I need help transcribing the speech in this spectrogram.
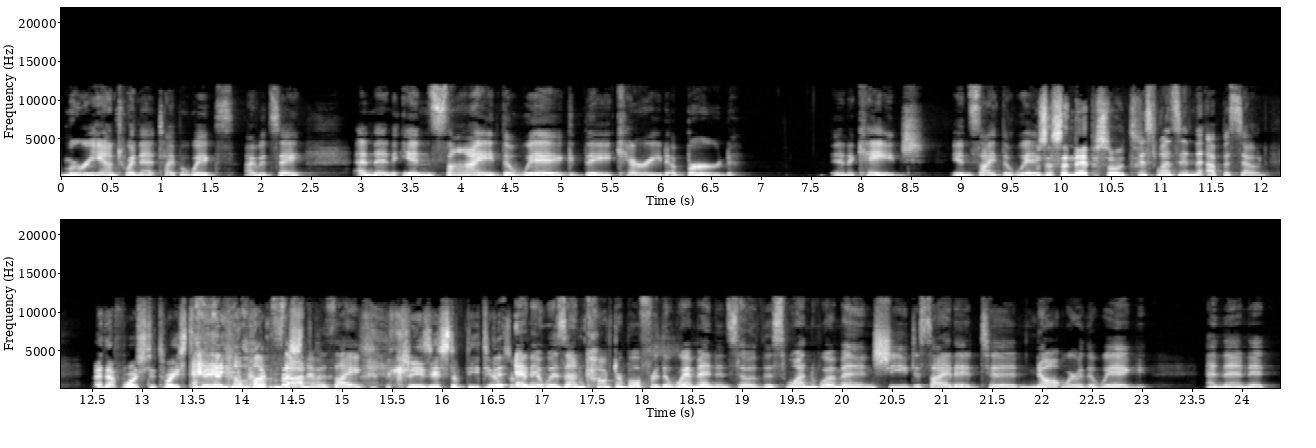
Marie Antoinette type of wigs, I would say. And then inside the wig, they carried a bird in a cage inside the wig. Was this in the episode? this was in the episode. And I've watched it twice today. And Lwaxana was like, the craziest of details. of and it. it was uncomfortable for the women. And so this one woman, she decided to not wear the wig. And then it,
